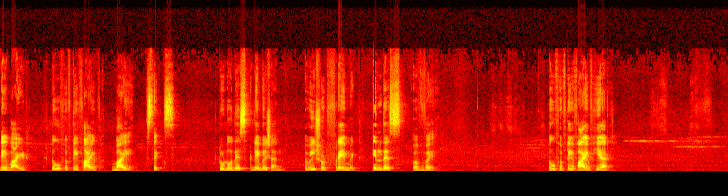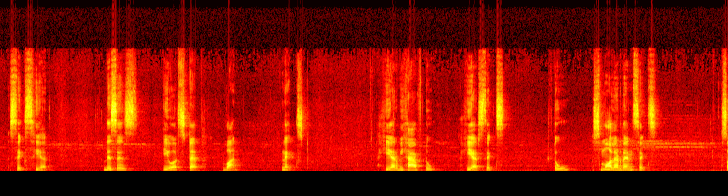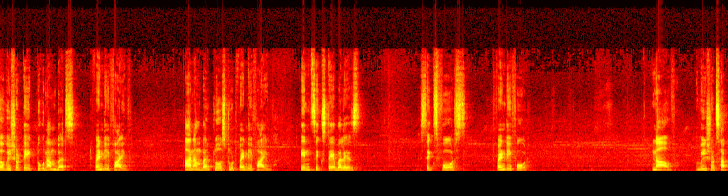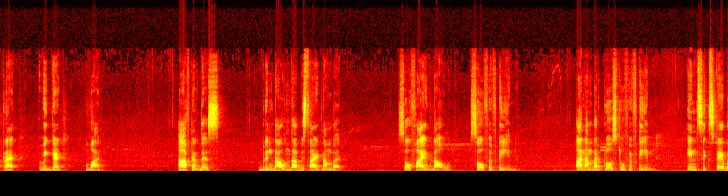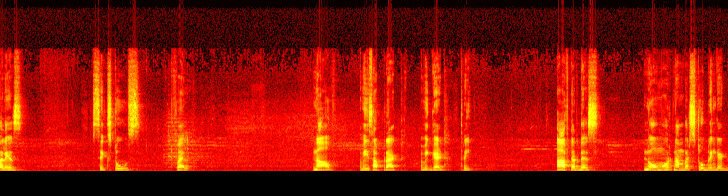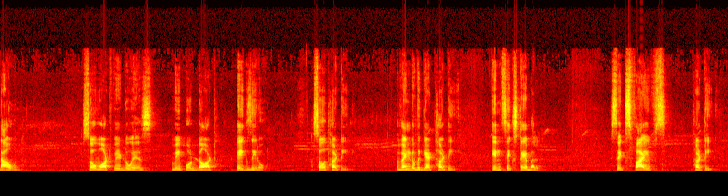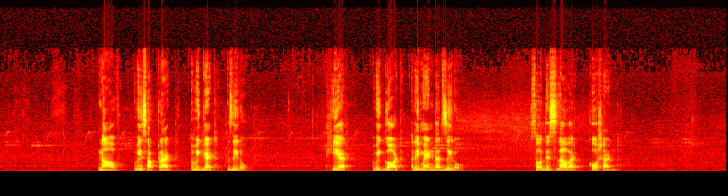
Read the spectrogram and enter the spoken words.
divide 255 by 6. To do this division, we should frame it in this way. 255 here, 6 here. This is your step 1. Next, here we have 2, here 6. 2 smaller than 6. So we should take two numbers 25. A number close to 25 in 6 table is 6 fours 24. Now we should subtract, we get 1. After this, bring down the beside number. So 5 down, so 15. A number close to 15 in 6 table is 6 twos 12. Now we subtract, we get 3. After this, no more numbers to bring it down. So what we do is, we put dot, take 0. So 30. When do we get 30? In 6 table, 6 fives 30. Now we subtract, we get 0. Here we got remainder 0. So this is our quotient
